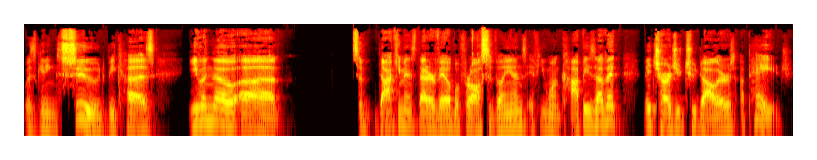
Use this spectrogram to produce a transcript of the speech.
was getting sued because even though uh, so documents that are available for all civilians, if you want copies of it, they charge you two dollars a page.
